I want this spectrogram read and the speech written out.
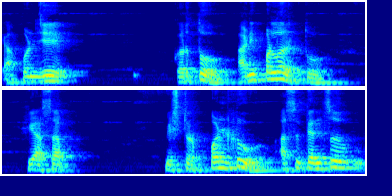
की आपण जे करतो आणि पलटतो हे असा मिस्टर पलटू असं त्यांचं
